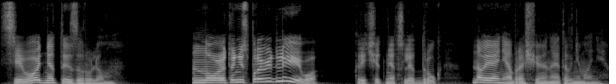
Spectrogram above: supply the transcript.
«Сегодня ты за рулем. «Но это несправедливо!» — кричит мне вслед друг, но я не обращаю на это внимания.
